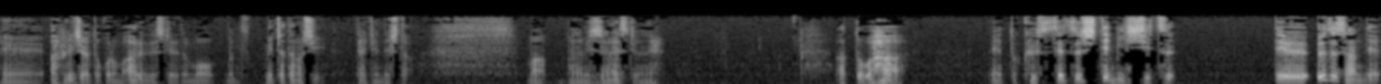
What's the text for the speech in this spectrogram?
えー、溢れちゃうところもあるんですけれども、めっちゃ楽しい体験でした。まあ、まだミスじゃないですけどね。あとは、えっと、屈折して密室っていう、渦さんで、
